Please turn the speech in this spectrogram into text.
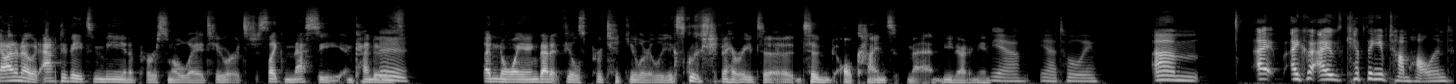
i don't know it activates me in a personal way too or it's just like messy and kind of Mm. annoying that it feels particularly exclusionary to to all kinds of men you know what i mean Yeah, yeah, totally. Um, I I I kept thinking of Tom Holland.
